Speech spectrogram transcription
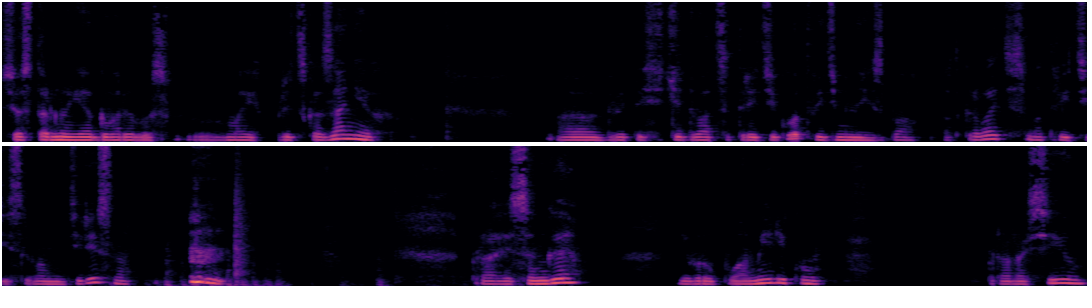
Все остальное я говорила в моих предсказаниях. 2023 а, год, Ведьмина изба. Открывайте, смотрите, если вам интересно. Про СНГ, Европу, Америку, про Россию,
